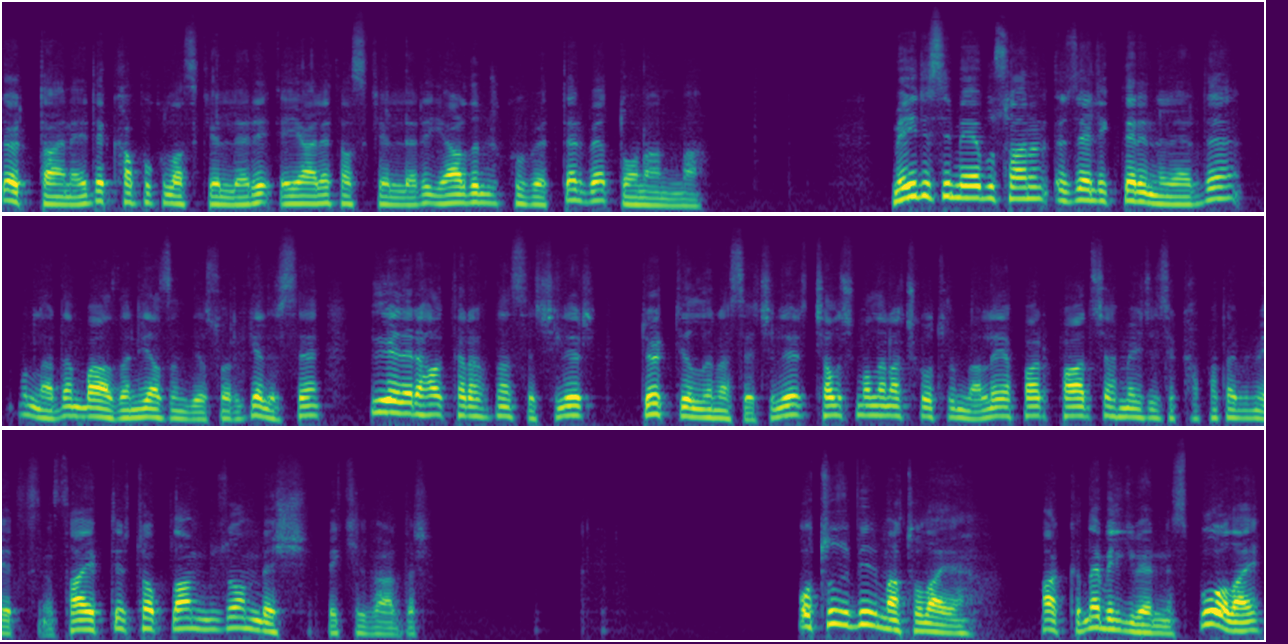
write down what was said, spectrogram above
Dört taneydi. Kapıkul askerleri, eyalet askerleri, yardımcı kuvvetler ve donanma. Meclisi mebusanın özellikleri nelerde? Bunlardan bazılarını yazın diye soru gelirse üyeleri halk tarafından seçilir. 4 yıllığına seçilir. Çalışmalarını açık oturumlarla yapar. Padişah meclisi kapatabilme yetkisine sahiptir. Toplam 115 vekil vardır. 31 Mart olayı hakkında bilgi veriniz. Bu olay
